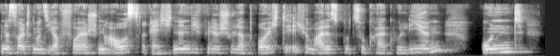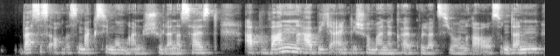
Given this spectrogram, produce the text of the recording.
und das sollte man sich auch vorher schon ausrechnen, wie viele Schüler bräuchte ich, um alles gut zu kalkulieren und was ist auch das Maximum an Schülern? Das heißt, ab wann habe ich eigentlich schon meine Kalkulation raus? Und dann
